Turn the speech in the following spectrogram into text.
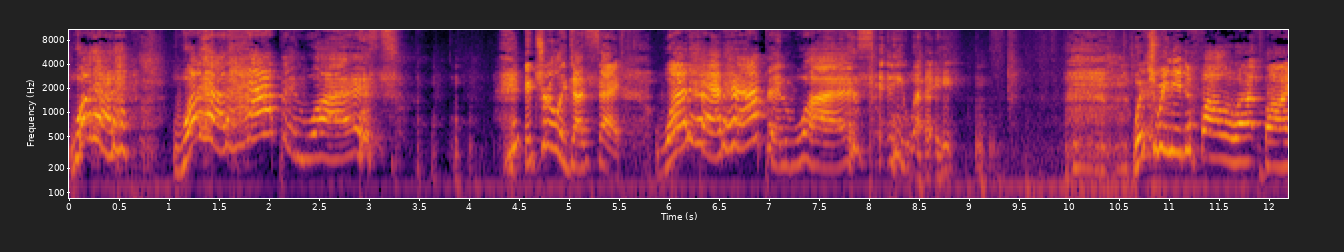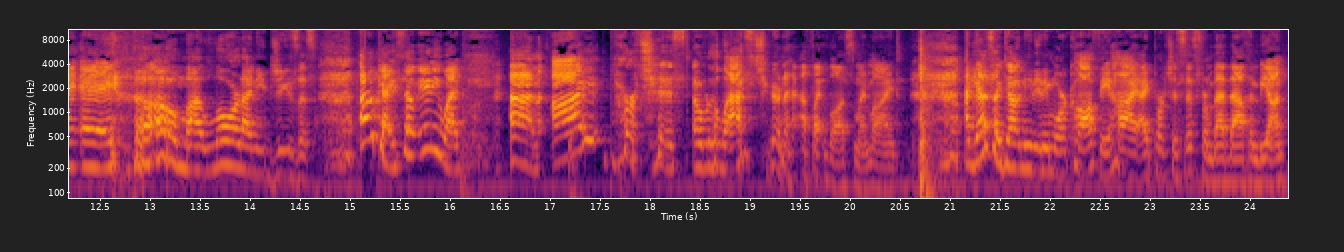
what had, what had happened was, it truly does say, what had happened was, anyway, which we need to follow up by a, oh my lord, I need Jesus. Okay, so anyway, um, I purchased over the last year and a half, I lost my mind. I guess I don't need any more coffee. Hi, I purchased this from Bed Bath & Beyond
